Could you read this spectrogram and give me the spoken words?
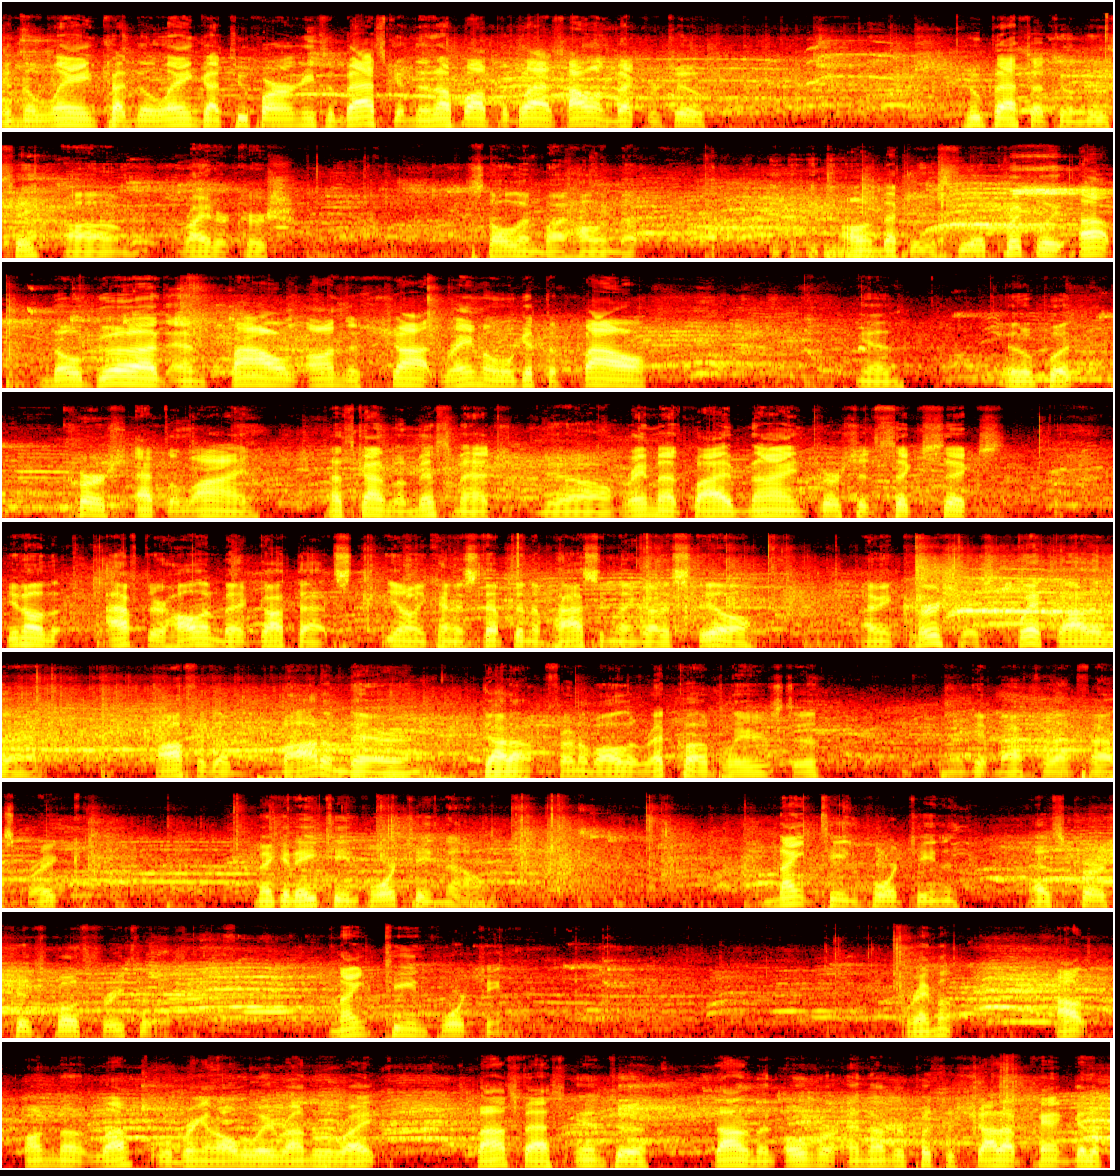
In the lane, cut the lane, got too far underneath the basket, and then up off the glass. Hollenbeck for two. Who passed that to him, did you see? Um, Ryder Kirsch. Stolen by Hollenbeck. Hollenbeck with a steal. Quickly up, no good, and fouled on the shot. Raymond will get the foul, and it'll put Kirsch at the line. That's kind of a mismatch. Yeah. Raymond at 5'9, Kirsch at 6'6. You know, the, after Hollenbeck got that, you know, he kind of stepped in the passing lane, got a steal. I mean, Kirsch was quick out of the, off of the bottom there and got out in front of all the Red Cloud players to you know, get back for that fast break. Make it 18-14 now. 19-14 as Kirsch hits both free throws. 19-14. Rama out on the left. We'll bring it all the way around to the right. Bounce pass into Donovan. Over and under. Puts a shot up. Can't get it.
